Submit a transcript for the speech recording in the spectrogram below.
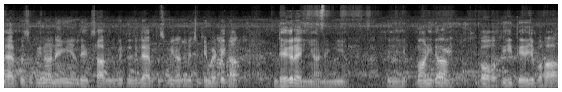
ਲੈਬ ਤਸਵੀਰਾਂ ਨੇਗੀਆਂ, ਦੇਖ ਸਕਦੇ ਹੋ ਕਿ ਤੁਸੀਂ ਲੈਬ ਤਸਵੀਰਾਂ ਦੇ ਵਿੱਚ ਕਿਵੇਂ ਢੇਕਾਂ ਡਿੱਗ ਰਹੀਆਂ ਨੇਗੀਆਂ। ਤੇ ਪਾਣੀ ਦਾ ਬਹੁਤ ਹੀ ਤੇਜ਼ ਵਹਾਅ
